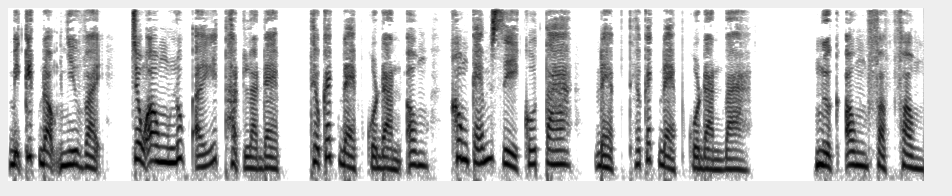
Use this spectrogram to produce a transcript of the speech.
Bị kích động như vậy, trông ông lúc ấy thật là đẹp, theo cách đẹp của đàn ông, không kém gì cô ta, đẹp theo cách đẹp của đàn bà. Ngực ông phập phồng,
